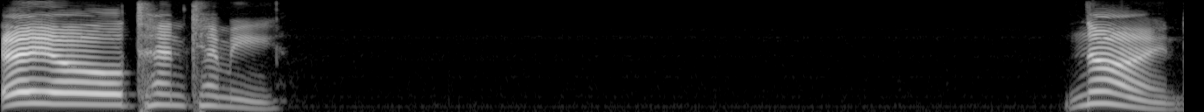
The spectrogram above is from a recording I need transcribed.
AO 10 Kemi, 9,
